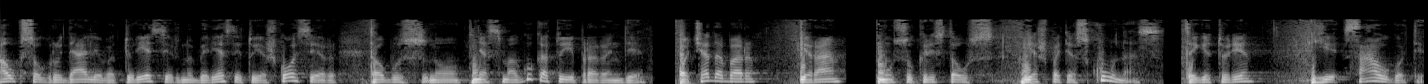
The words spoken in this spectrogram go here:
aukso grūdelį va, turėsi ir nubirės, tai tu ieškosi ir tau bus nu, nesmagu, kad tu jį prarandi. O čia dabar yra mūsų Kristaus viešpatės kūnas. Taigi turi jį saugoti.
